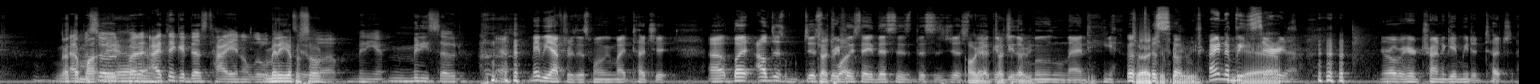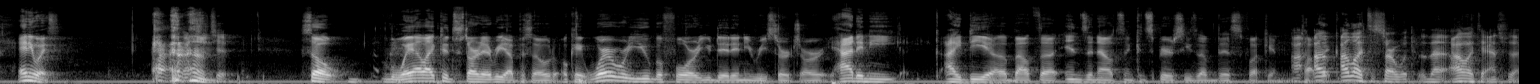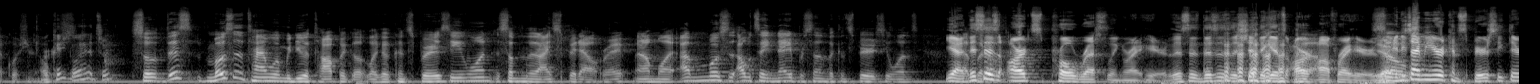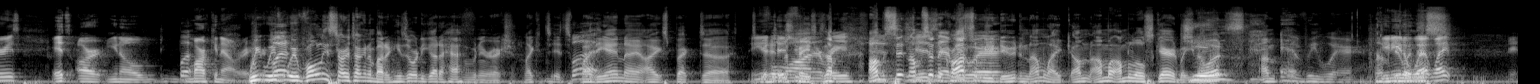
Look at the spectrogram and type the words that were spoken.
Not the mo- episode, yeah, but yeah. I think it does tie in a little Mini bit episode? To, uh, mini mini sode. yeah, maybe after this one we might touch it. Uh, but I'll just just Touch briefly what? say this is this is just Oh, uh, yeah, going to be it, the baby. moon landing it, episode. baby. I'm trying to be Yeah. serious. You're over here trying to get me to touch. Anyways, so the way I like to start every episode. Okay, where were you before you did any research or had any idea about the ins and outs and conspiracies of this fucking topic? I, I like to start with that. I like to answer that question. First. okay, go ahead, sir. So this most of the time when we do a topic uh, like a conspiracy one is something that I spit out, right? And I'm like, I'm most I would say ninety percent of the conspiracy ones. Yeah, this is arts pro wrestling right here. This is this is the shit that gets art off right here. So Yeah. anytime you hear conspiracy theories, it's art, you know, marking out right We, here. we, But- we've only started talking about it. He's already got a half of an erection. Like it's, it's by But- the end, I, I expect uh, to You get hit in the full face. 'cause I'm, erection, I'm sitting, I'm jizz sitting across from you, everywhere. dude, and I'm like, I'm, I'm, I'm a little scared, but you know what? Jizz I'm, everywhere. Do I'm you need a doing wet this- wipe?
